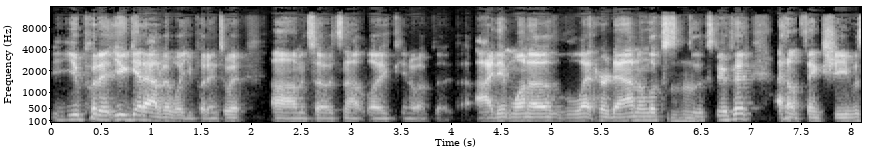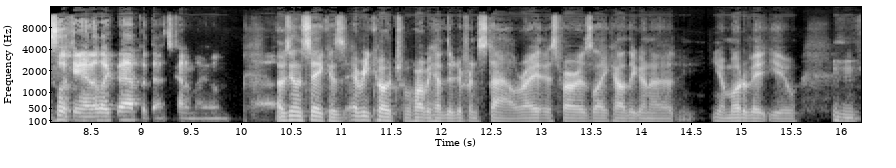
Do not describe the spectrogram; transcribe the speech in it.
you put it, you get out of it what you put into it, um, and so it's not like you know, I didn't want to let her down and look Mhm. look stupid. I don't think she was looking at it like that, but that's kind of my own. Uh, I was gonna say because every coach will probably have their different style, right? As far as like how they're gonna you know motivate you. Mhm.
